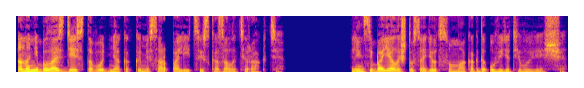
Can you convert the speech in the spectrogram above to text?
Она не была здесь с того дня, как комиссар полиции сказал о теракте. Линси боялась, что сойдет с ума, когда увидит его вещи.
